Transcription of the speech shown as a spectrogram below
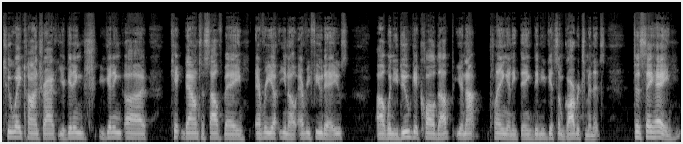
two-way contract, you're getting you're getting uh kicked down to South Bay every uh, you know, every few days. Uh when you do get called up, you're not playing anything, then you get some garbage minutes to say, hey,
